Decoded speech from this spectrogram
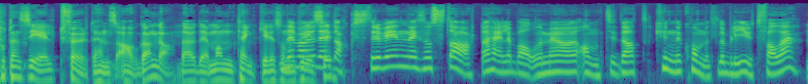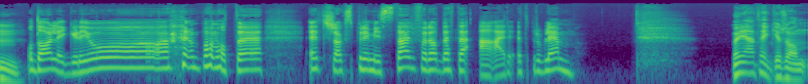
potensielt føre til hennes avgang, da. Det er jo det man tenker i sånne kriser. Det var jo det Dagsrevyen liksom starta hele ballet med å antyde at kunne komme til å bli utfallet. Mm. Og da legger de jo på en måte et slags premiss der for at dette er et problem. Men jeg tenker sånn,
